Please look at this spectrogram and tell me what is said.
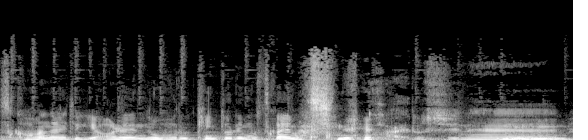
使わない時あれ登る筋トレも使えますしね、買えるしね、うん。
